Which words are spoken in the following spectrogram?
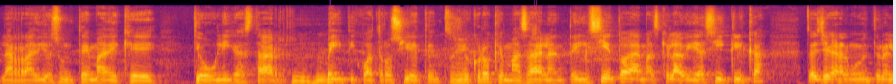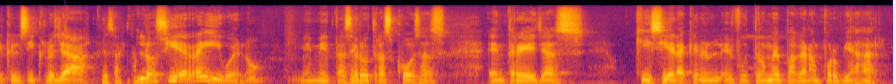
La radio es un tema de que te obliga a estar 24/7, entonces yo creo que más adelante, y siento además que la vida es cíclica, entonces llegará el momento en el que el ciclo ya lo cierre y bueno, me meta a hacer otras cosas, entre ellas quisiera que en el futuro me pagaran por viajar.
